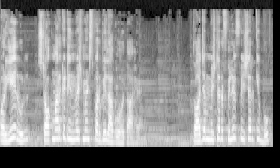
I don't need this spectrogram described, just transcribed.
और ये रूल स्टॉक मार्केट इन्वेस्टमेंट्स पर भी लागू होता है। तो आज हम मिस्टर फिलिप फिशर की book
